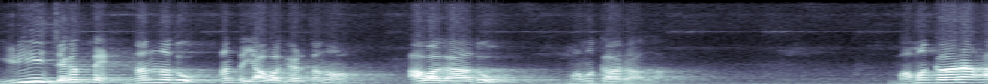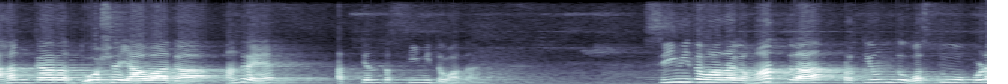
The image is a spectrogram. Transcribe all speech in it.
ಇಡೀ ಜಗತ್ತೇ ನನ್ನದು ಅಂತ ಯಾವಾಗ ಹೇಳ್ತಾನೋ ಆವಾಗ ಅದು ಮಮಕಾರ ಅಲ್ಲ. ಮಮಕಾರ, ಅಹಂಕಾರ, ದೋಷ ಯಾವಾಗ ಅಂದರೆ ಅತ್ಯಂತ ಸೀಮಿತವಾದಾಗ. ಸೀಮಿತವಾದಾಗ ಮಾತ್ರ ಪ್ರತಿಯೊಂದು ವಸ್ತುವು ಕೂಡ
